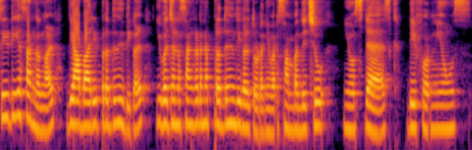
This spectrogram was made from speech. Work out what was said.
സി ഡി എസ് അംഗങ്ങൾ വ്യാപാരി പ്രതിനിധികൾ യുവജന സംഘടന പ്രതിനിധികൾ തുടങ്ങിയവർ സംബന്ധിച്ചു. News desk D four news.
